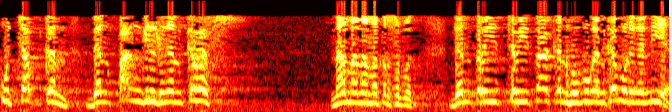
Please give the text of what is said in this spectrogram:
ucapkan dan panggil dengan keras nama-nama tersebut dan ceritakan hubungan kamu dengan dia.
